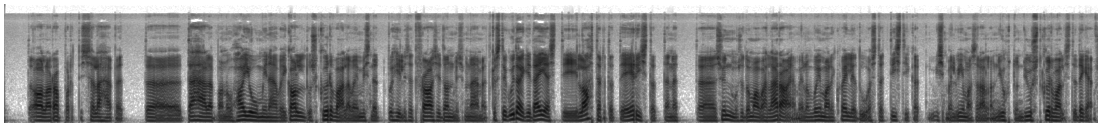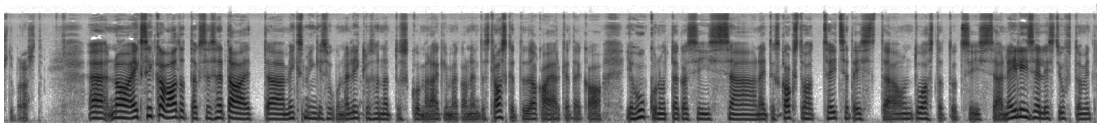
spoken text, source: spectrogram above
et a la raportisse läheb, et Äh, tähelepanu hajumine või kaldus kõrvale või mis need põhilised fraasid on, mis me näeme, et kas te kuidagi täiesti lahterdate ja eristate need äh, sündmused omavahel ära ja meil on võimalik välja tuua statistikat, mis meil viimasel ajal on juhtunud just kõrvaliste tegevuste pärast? Äh, no eks ikka vaadatakse seda, et äh, miks mingisugune liiklusõnnetus, kui me räägime ka nendest raskete tagajärgedega ja hukkunutega, siis äh, näiteks kaks tuhat seitseteist on tuvastatud siis neli sellist juhtumit,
